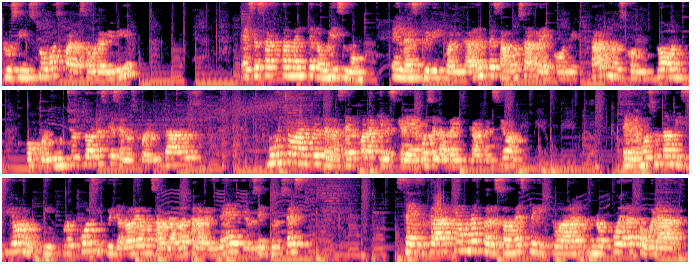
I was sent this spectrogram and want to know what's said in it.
tus insumos para sobrevivir. Es exactamente lo mismo. En la espiritualidad empezamos a reconectarnos con un don o con muchos dones que se nos fueron dados mucho antes de nacer para quienes creemos en la reencarnación. Tenemos una misión y un propósito y ya lo habíamos hablado a través de ellos. Entonces, sesgar que una persona espiritual no pueda cobrar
